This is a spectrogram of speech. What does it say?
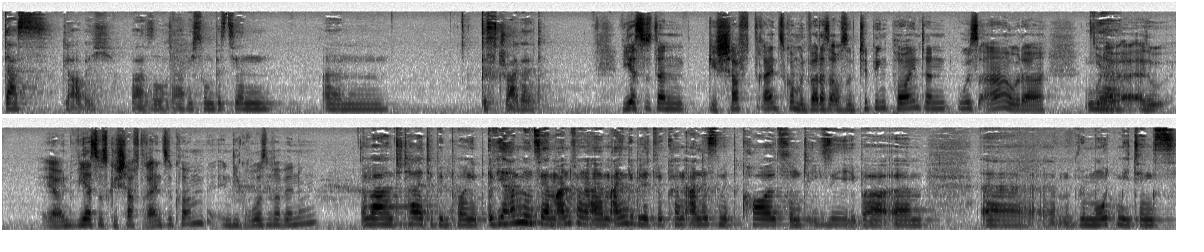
Das, glaube ich, war so. Da habe ich so ein bisschen ähm, gestruggelt. Wie hast du es dann geschafft reinzukommen? Und war das auch so ein Tipping Point dann USA oder, oder ja. also ja und wie hast du es geschafft reinzukommen in die großen Verbindungen? War ein totaler Tipping Point. Wir haben uns ja am Anfang ähm, eingebildet, wir können alles mit Calls und easy über ähm, äh, ähm, Remote Meetings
